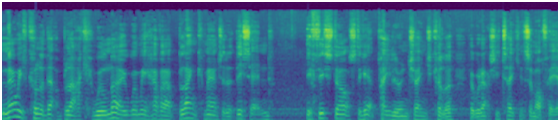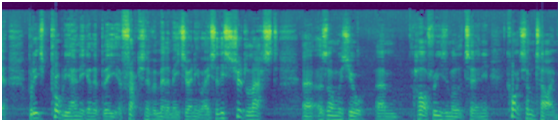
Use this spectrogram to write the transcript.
Now we've coloured that black we'll know when we have our blank mounted at this end if this starts to get paler and change colour that we're actually taking some off here. But it's probably only going to be a fraction of a millimetre anyway so this should last uh, as long as you're um, half reasonable at turning quite some time.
